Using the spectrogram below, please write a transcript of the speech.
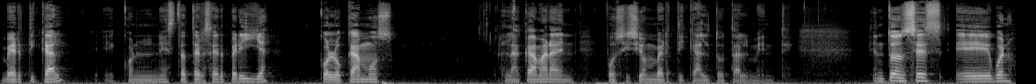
vertical con esta tercer perilla colocamos la cámara en posición vertical totalmente. Entonces, eh, bueno,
